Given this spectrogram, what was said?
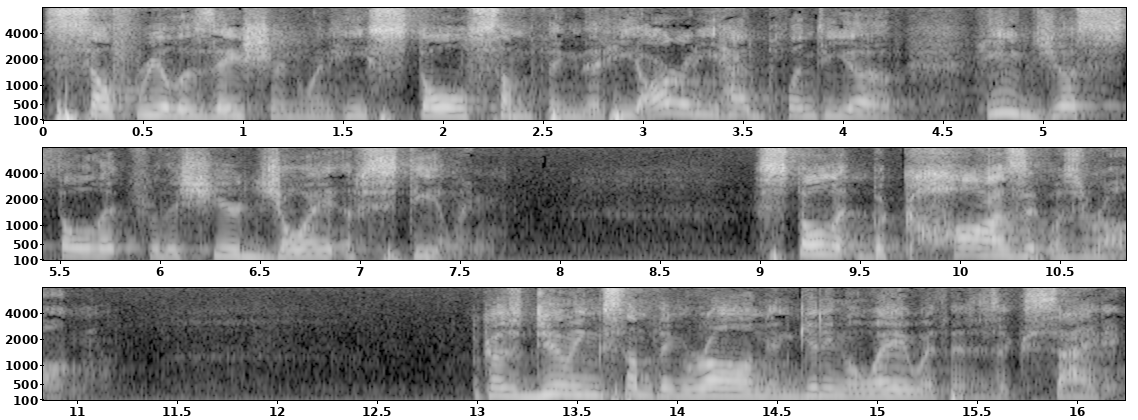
self realization when he stole something that he already had plenty of. He just stole it for the sheer joy of stealing, stole it because it was wrong. Because doing something wrong and getting away with it is exciting.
